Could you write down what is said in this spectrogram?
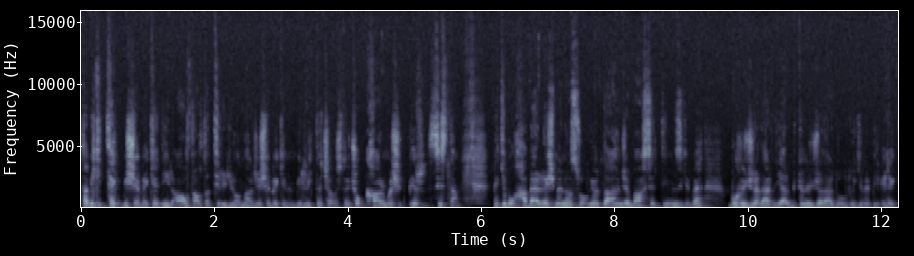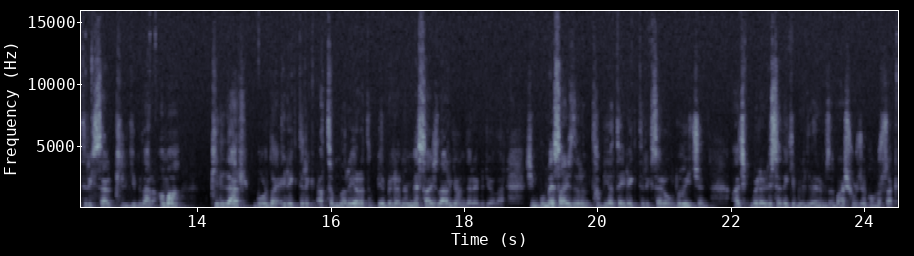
Tabii ki tek bir şebeke değil, alt alta trilyonlarca şebekenin birlikte çalıştığı çok karmaşık bir sistem. Peki bu haberleşme nasıl oluyor? Daha önce bahsettiğimiz gibi bu hücreler diğer bütün hücrelerde olduğu gibi bir elektriksel pil gibiler ama piller burada elektrik atımları yaratıp birbirlerine mesajlar gönderebiliyorlar. Şimdi bu mesajların tabiatı elektriksel olduğu için açık böyle lisedeki bilgilerimize başvuracak olursak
